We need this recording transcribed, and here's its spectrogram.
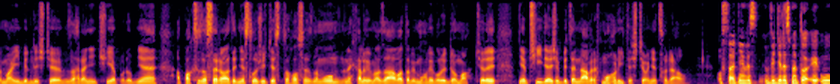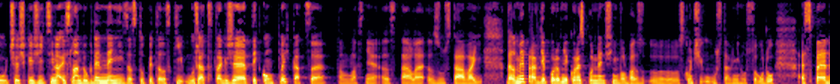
mají bydliště v zahraničí a podobně. A pak se zase relativně složitě z toho seznamu nechali vymazávat, aby mohli volit doma. Čili mně přijde, že by ten návrh mohl jít ještě o něco dál. Ostatně viděli jsme to i u Češky žijící na Islandu, kde není zastupitelský úřad, takže ty komplikace tam vlastně stále zůstávají. Velmi pravděpodobně korespondenční volba skončí u ústavního soudu. SPD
